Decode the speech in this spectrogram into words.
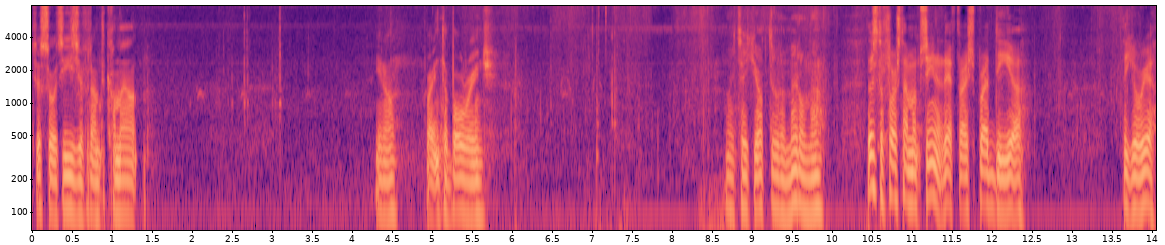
Just so it's easier for them to come out. You know right into bow range. Let me take you up through the middle now. This is the first time I've seen it after I spread the uh, the urea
